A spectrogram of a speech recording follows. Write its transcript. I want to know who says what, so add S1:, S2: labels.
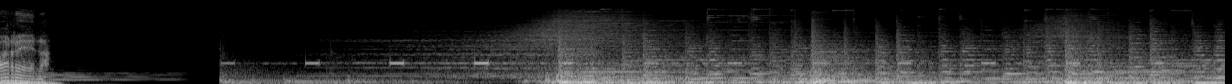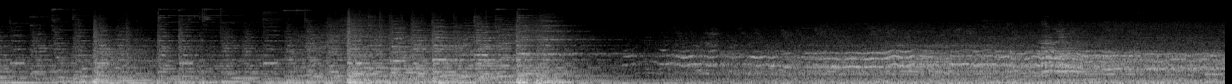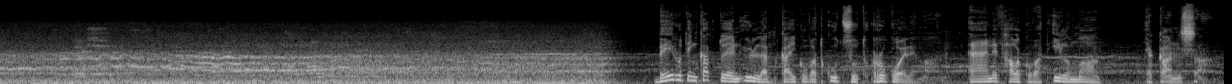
S1: Areena.
S2: Beirutin kattojen yllä kaikuvat kutsut rukoilemaan. Äänet halkovat ilmaa ja kansaa.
